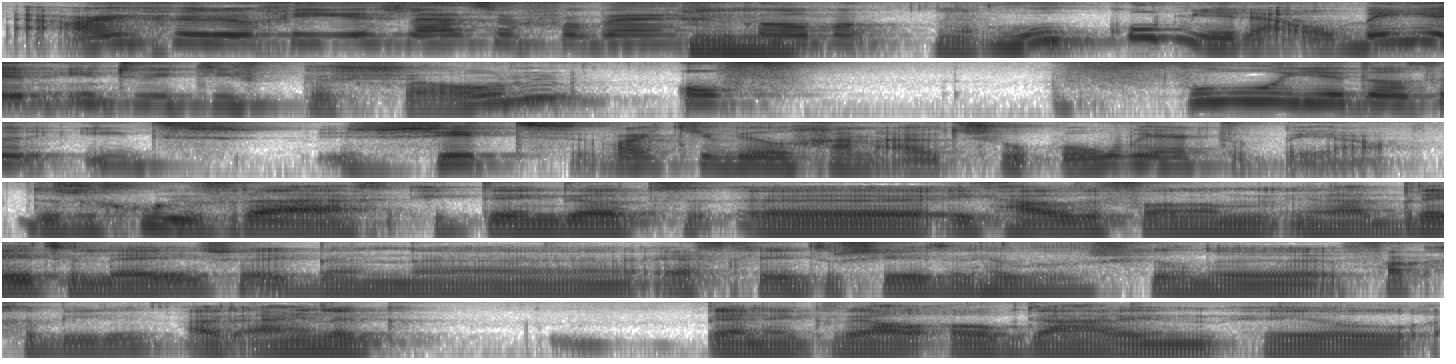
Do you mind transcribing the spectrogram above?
archeologie is laatst ook voorbij gekomen. Hmm, Hoe kom je daarop? Ben je een intuïtief persoon? Of voel je dat er iets zit wat je wil gaan uitzoeken? Hoe werkt dat bij jou? Dat is een goede vraag. Ik denk dat uh, ik hou ervan om inderdaad breed te lezen. Ik ben uh, echt geïnteresseerd in heel veel verschillende vakgebieden. Uiteindelijk ben ik wel ook daarin heel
